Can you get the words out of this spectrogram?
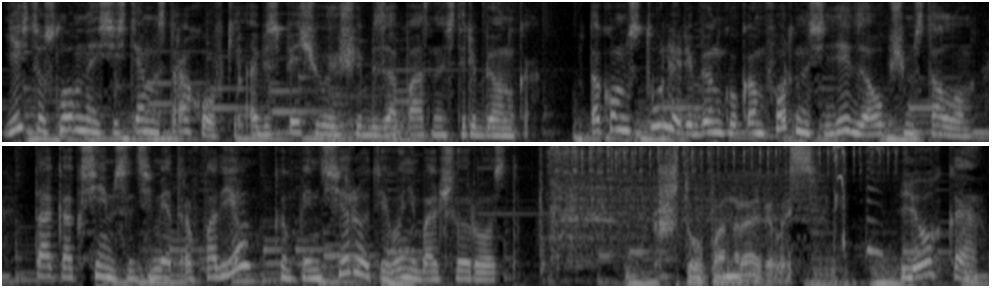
Есть условная система страховки, обеспечивающая безопасность ребенка. В таком стуле ребенку комфортно сидеть за общим столом, так как 7 сантиметров подъем компенсирует его небольшой рост. Что понравилось? Легкая,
